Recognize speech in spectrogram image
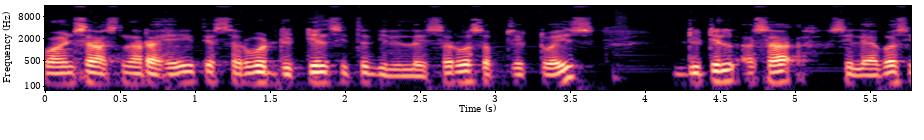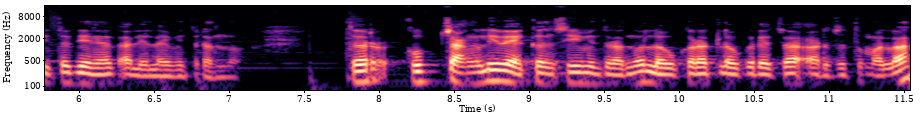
पॉईंट्स असणार आहे. ते सर्व डिटेल्स इथं दिलेलं आहे. सर्व सब्जेक्ट वाईज डिटेल असा सिलेबस इथं देण्यात आलेला आहे मित्रांनो. तर खूप चांगली वॅकन्सी मित्रांनो. लवकरात लवकर याचा अर्ज तुम्हाला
